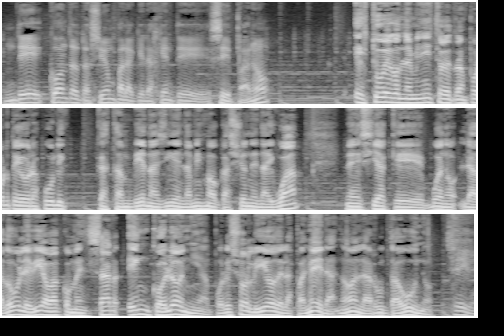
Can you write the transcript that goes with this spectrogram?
de contratación para que la gente sepa, ¿no? Estuve con el ministro de Transporte y Obras Públicas también allí en la misma ocasión en Aiguá. Me decía que, bueno, la doble vía va a comenzar en Colonia, por eso el lío de las palmeras, ¿no? En la ruta 1. Sí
